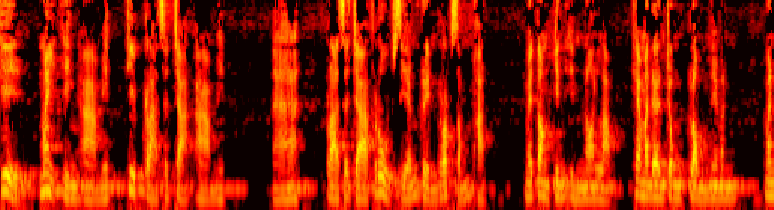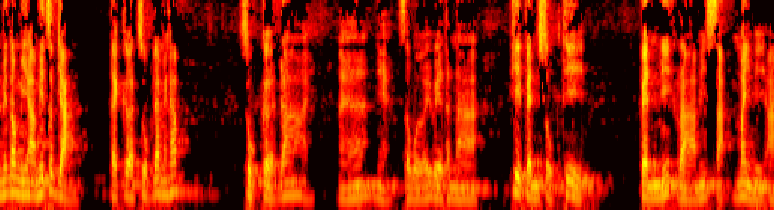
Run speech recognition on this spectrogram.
ที่ไม่อิงอามิตรที่ปราศจากอามิตรนะปราศจากรูปเสียงกลิ่นรสสัมผัส ไม่ต้องกินอิ่มนอนหลับ แค่มาเดินจงกรมเนี่ยมัน มันไม่ต้องมีอามิตรสักอย่าง แต่เกิดสุขได้ไหมครับ สุขเกิดได้นะเนี่ยเสวยเวทนาที่เป็นสุขที่เป็นนิรามิสะไม่มีอา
